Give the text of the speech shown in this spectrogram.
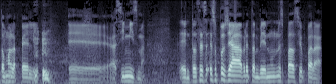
toma la peli eh, a sí misma. Entonces, eso pues ya abre también un espacio para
